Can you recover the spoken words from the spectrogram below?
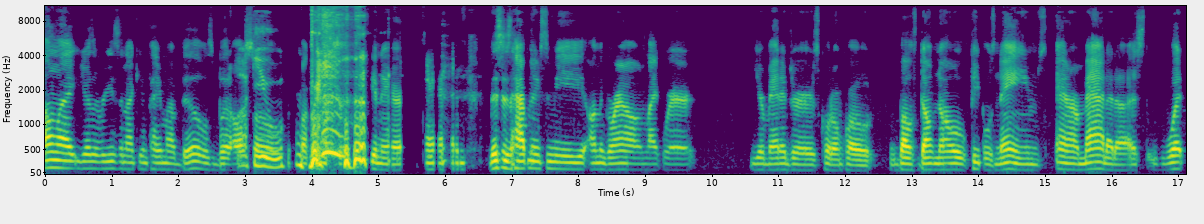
I'm like, you're the reason I can pay my bills, but also Fuck you. millionaire. And this is happening to me on the ground, like where your managers, quote unquote, both don't know people's names and are mad at us. What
